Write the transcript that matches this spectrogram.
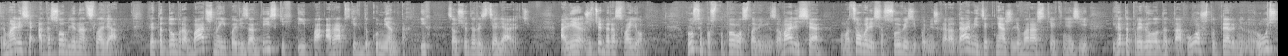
трымаліся адасоблена ад славян. Гэта добра бачна і па візантыйскіх і па арабскіх дакументах іх заўсёды раздзяляюць. Але жыццё бяра сваё. Русы паступова славенізаваліся, умацоўваліся сувязі паміж гарадамі, дзе княжылі варажскія князі. І гэта прывяло да таго, што тэрмін Русь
